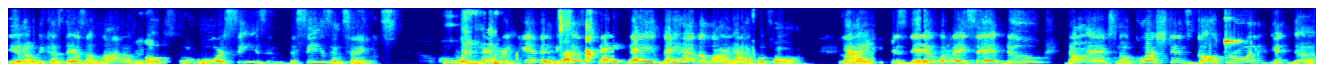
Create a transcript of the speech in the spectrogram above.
you know, because there's a lot of hmm. folks who, who are seasoned, the seasoned saints, who were never given because they they they had to learn how to perform. You right. know, you just did what they said do. Don't ask no questions. Go through it. Get uh,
